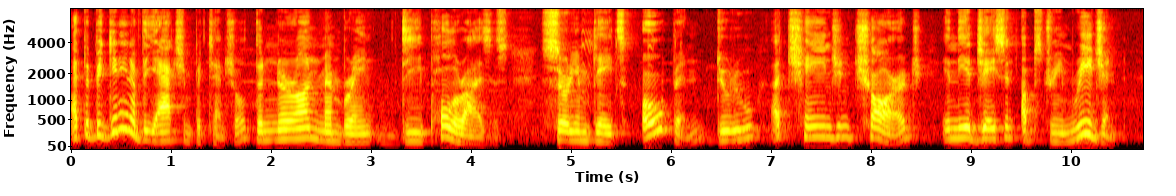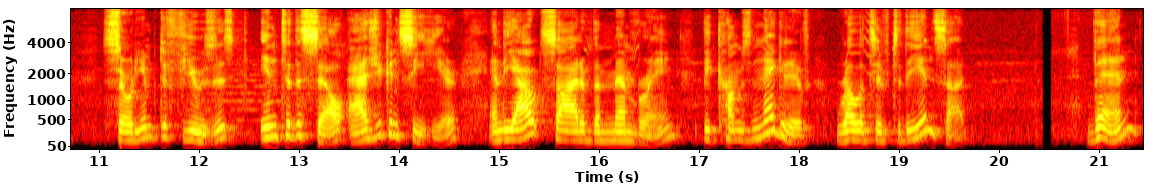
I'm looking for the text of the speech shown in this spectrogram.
At the beginning of the action potential, the neuron membrane depolarizes. Sodium gates open due to a change in charge in the adjacent upstream region. Sodium diffuses into the cell, as you can see here, and the outside of the membrane becomes negative relative to the inside. Then,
